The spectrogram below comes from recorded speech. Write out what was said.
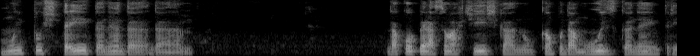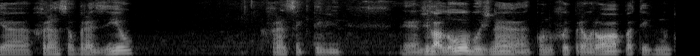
muito estreita né, da, da, da cooperação artística no campo da música né, entre a França e o Brasil. A França que teve é, Vila Lobos, né, quando foi para a Europa, teve muito,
